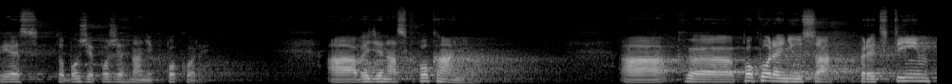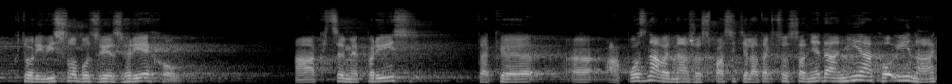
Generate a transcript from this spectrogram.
viesť to Božie požehnanie k pokore. A vedie nás k pokániu a k e, pokoreniu sa pred tým, ktorý vyslobodzuje z hriechov. A ak chceme prísť tak, e, a poznávať nášho spasiteľa, tak to sa nedá nejako inak,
